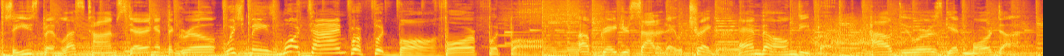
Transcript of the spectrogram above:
so you spend less time staring at the grill, which means more time for football. For football. Upgrade your Saturday with Traeger and the Home Depot. How doers get more done.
